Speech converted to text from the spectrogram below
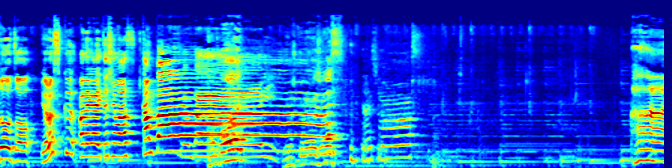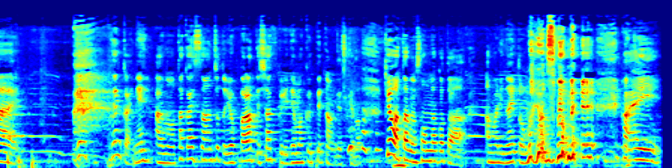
どうぞよろしくお願いいたします。乾杯。乾杯。よろしくお願いします。お願いしますはーい前前回ねあの高橋さんちょっと酔っ払ってしゃっくり出まくってたんですけど今日は多分そんなことはあまりないと思いますので はい。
